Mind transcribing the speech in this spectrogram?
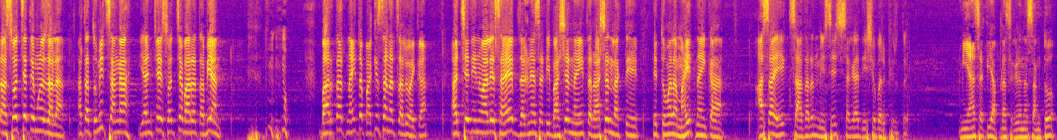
तर अस्वच्छतेमुळे झाला. आता तुम्हीच सांगा यांचे स्वच्छ भारत अभियान. भारतात नाही तर पाकिस्तानात चालू आहे का? आजचे दिनवाले साहेब जगण्यासाठी भाषण नाही तर राशन लागते हे तुम्हाला माहीत नाही का? असा एक साधारण मेसेज सगळ्या देशभर फिरतोय. मी यासाठी आपणा सगळ्यांना सांगतो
